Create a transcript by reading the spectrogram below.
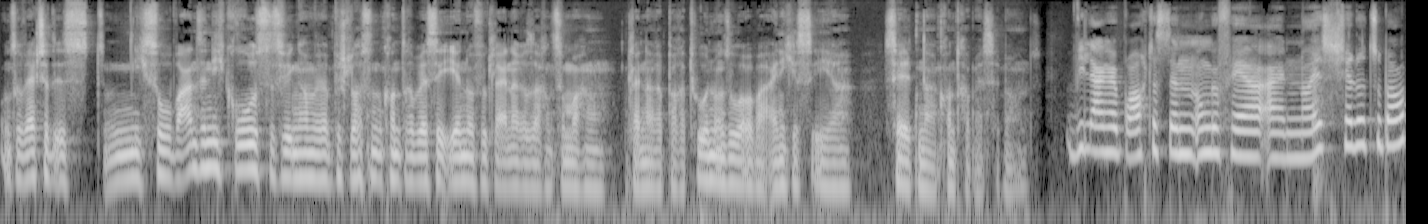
Unsere Werkstatt ist nicht so wahnsinnig groß, deswegen haben wir beschlossen, Kontrabässe eher nur für kleinere Sachen zu machen. Kleine Reparaturen und so, aber eigentlich ist eher seltener Kontrabässe bei uns. Wie lange braucht es denn ungefähr, ein neues Cello zu bauen?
